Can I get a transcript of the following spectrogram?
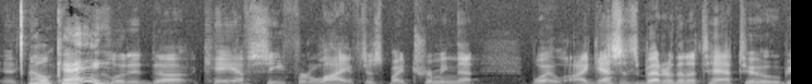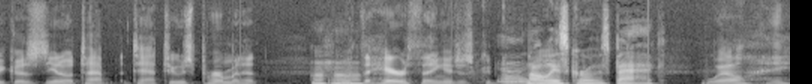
It Okay. Included uh, KFC for life just by trimming that. Well, I guess it's better than a tattoo because you know ta- tattoo's permanent. And With the hair thing, it just could grow. Uh-huh. It out. always grows back. Well, hey,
